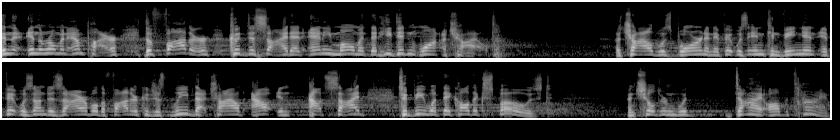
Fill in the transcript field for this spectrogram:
In the, in the Roman Empire, the father could decide at any moment that he didn't want a child. A child was born, and if it was inconvenient, if it was undesirable, the father could just leave that child out in, outside to be what they called exposed. And children would die all the time.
